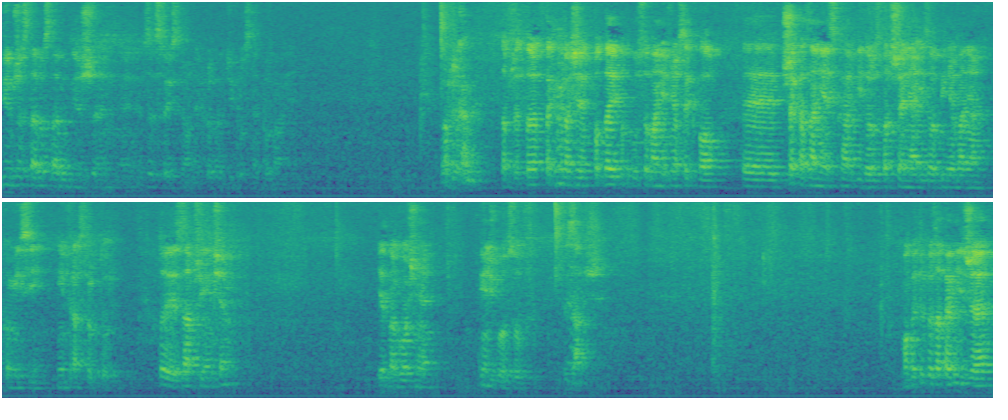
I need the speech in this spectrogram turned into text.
Wiem, że starosta również e, ze swojej strony prowadzi postępowanie. Dobrze. Dobrze, to w takim razie poddaję pod głosowanie wniosek o y, przekazanie skargi do rozpatrzenia i zaopiniowania Komisji Infrastruktury. Kto jest za przyjęciem? Jednogłośnie 5 głosów za. Mogę tylko zapewnić, że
